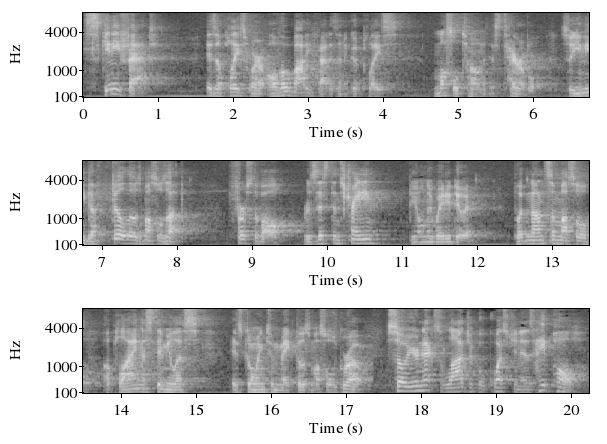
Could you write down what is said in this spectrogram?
Skinny fat is a place where, although body fat is in a good place, muscle tone is terrible. So you need to fill those muscles up. First of all, resistance training, the only way to do it. Putting on some muscle, applying a stimulus is going to make those muscles grow. So your next logical question is, hey Paul,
